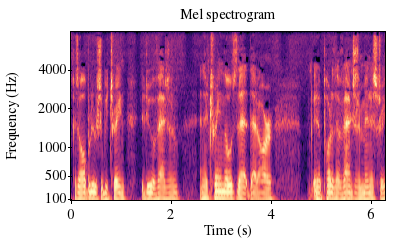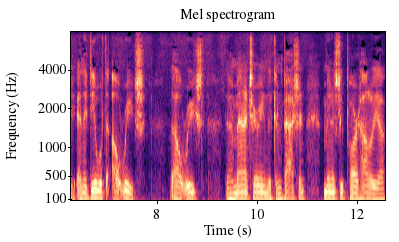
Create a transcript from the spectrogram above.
because all believers should be trained to do evangelism. And they train those that that are you know, part of the evangelism ministry, and they deal with the outreach, the outreach, the humanitarian, the compassion ministry part, hallelujah,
